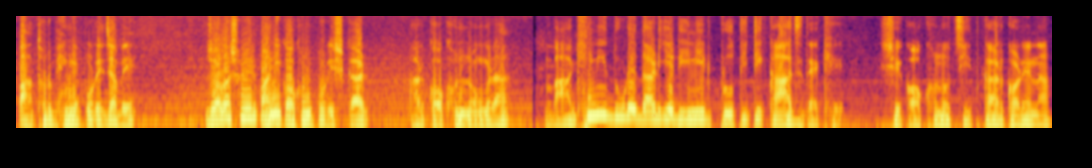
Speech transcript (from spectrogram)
পাথর ভেঙে পড়ে যাবে, জলাশয়ের পানি কখন পরিষ্কার আর কখন নোংরা। বাঘিনী দূরে দাঁড়িয়ে রিনির প্রতিটি কাজ দেখে। সে কখনো চিৎকার করে না,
